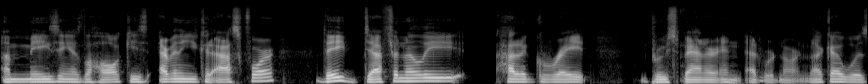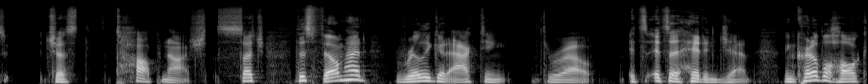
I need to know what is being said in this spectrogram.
amazing as the Hulk, he's everything you could ask for, they definitely had a great Bruce Banner and Edward Norton. That guy was just top notch. Such this film had really good acting throughout. It's it's a hidden gem. Incredible Hulk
